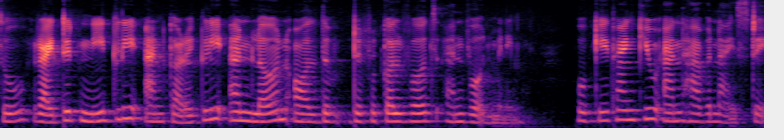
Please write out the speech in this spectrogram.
So write it neatly and correctly and learn all the difficult words and word meaning. Okay thank you and have a nice day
